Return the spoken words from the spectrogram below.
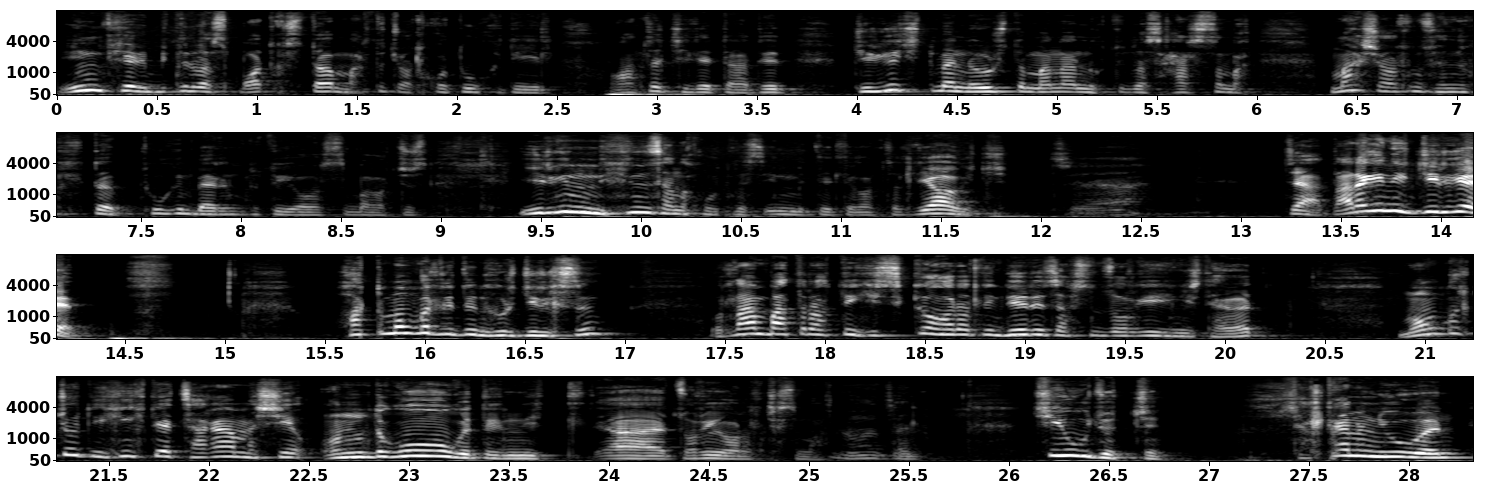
Энэ тэгэхээр бид нар бас бодох ёстой мартаж болохгүй түүх гэдгийг онцож хэлээд байгаа. Тэгээд жиргээчд маань өөрсдөө манай нөхдүүд бас харсан баг. Маш олон сонирхолтой түүхийн баримтуудыг явуулсан байгаа учраас иргэн нэхэн санах үүднээс энэ мэдээллийг онцолё гэж. За. За дараагийн нэг жиргээ. Хот Монгол гэдэг нь хурж иргсэн. Улаанбаатар хотын хэсэгэн хорооллын дээрээс авсан зургийг ингэж тавиад монголчууд ихэнхдээ цагаан машин ундаггүй гэдэг нийт зургийг оруулчихсан ба. Чи юу гэж бодож байна? Шалтгаан нь юу вэ?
